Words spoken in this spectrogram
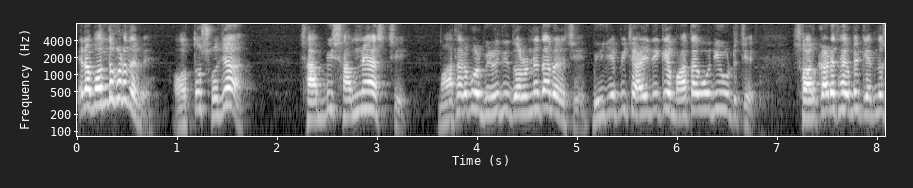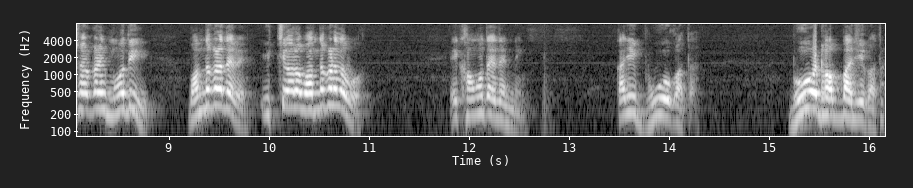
এরা বন্ধ করে দেবে। অত সোজা। ছাব্বিশ সামনে আসছে। মাথার উপর বিরোধী দলনেতা রয়েছে। বিজেপি চারিদিকে মাথা গজিয়ে উঠেছে। সরকারে থাকবে কেন্দ্র সরকারে মোদি। বন্ধ করে দেবে। ইচ্ছে হলো বন্ধ করে দেবো। এই ক্ষমতা এদের নেই। কাজেই ভুয়ো কথা। ভুয়ো ঢপবাজি কথা।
